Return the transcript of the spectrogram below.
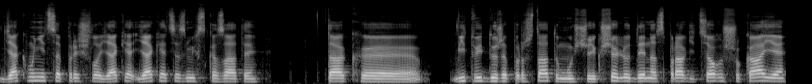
як мені це прийшло, як я, як я це зміг сказати. Так, е, відповідь дуже проста, тому що якщо людина справді цього шукає,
